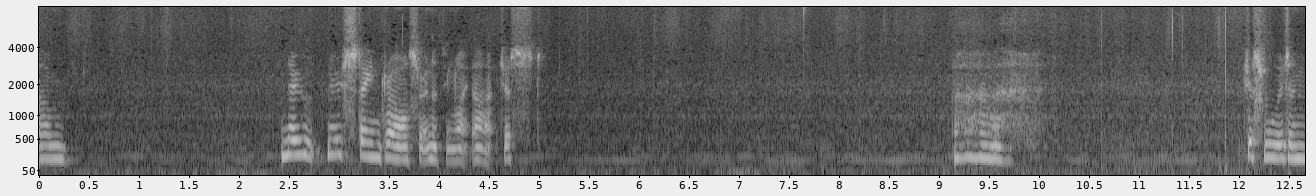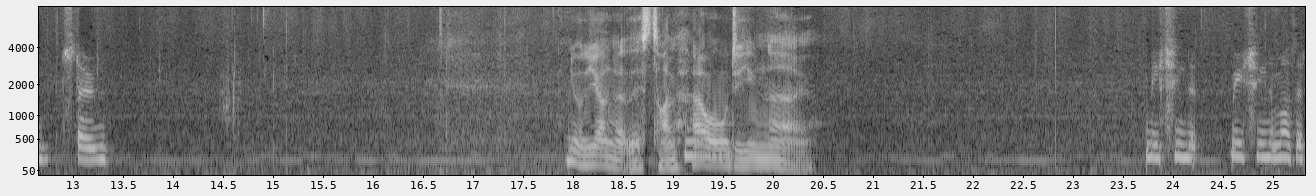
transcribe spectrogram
Um, no, no stained glass or anything like that. Just. Uh, just wood and stone. You're young at this time. How Mm. old are you now? Meeting the meeting the mother.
